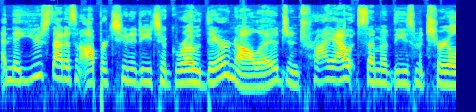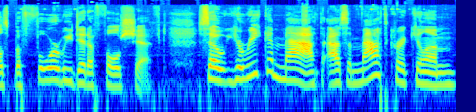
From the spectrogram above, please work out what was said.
and they used that as an opportunity to grow their knowledge and try out some of these materials before we did a full shift. So, Eureka Math as a math curriculum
